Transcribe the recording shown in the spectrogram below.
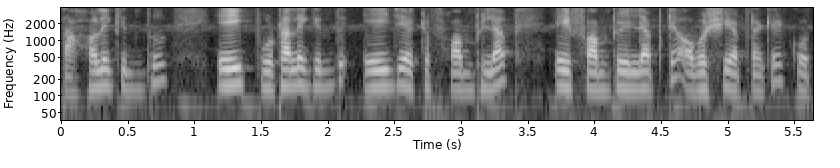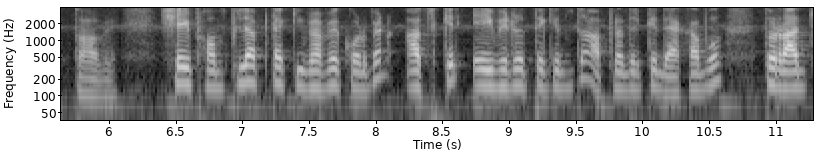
তাহলে কিন্তু এই পোর্টালে কিন্তু এই যে একটা ফর্ম ফিল এই ফর্ম ফিল অবশ্যই আপনাকে করতে হবে। সেই ফর্ম ফিল আপটা কীভাবে করবেন আজকের এই ভিডিওতে কিন্তু আপনাদেরকে দেখাবো। তো রাজ্য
